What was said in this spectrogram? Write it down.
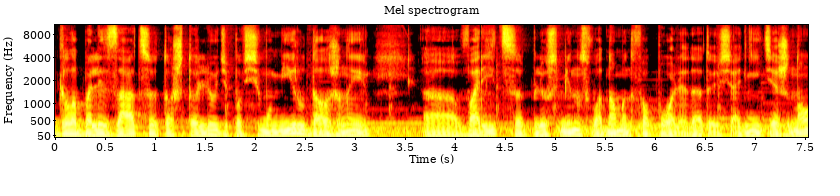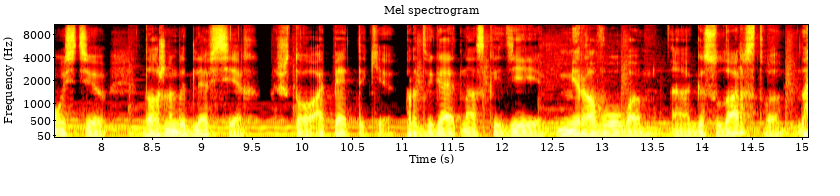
глобализацию, то, что люди по всему миру должны э, вариться плюс-минус в одном инфополе, да, то есть одни и те же новости должны быть для всех что опять-таки продвигает нас к идее мирового э, государства, да?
